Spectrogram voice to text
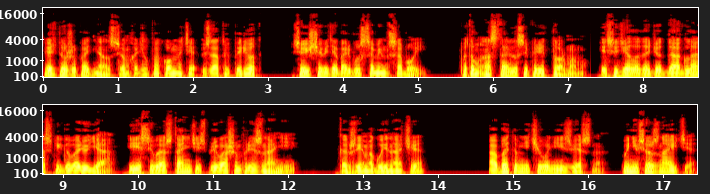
Эль тоже поднялся. Он ходил по комнате взад и вперед, все еще ведя борьбу с самим собой. Потом он остановился перед Тормом. «Если дело дойдет до огласки, говорю я, и если вы останетесь при вашем признании, как же я могу иначе?» «Об этом ничего не известно. Вы не все знаете.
